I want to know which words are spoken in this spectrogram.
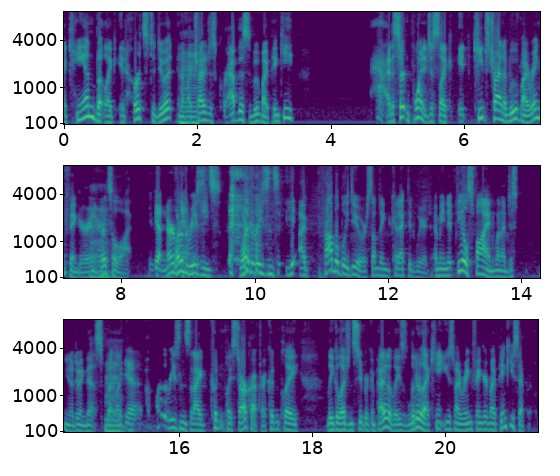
I can, but like it hurts to do it. And Mhm. if I try to just grab this and move my pinky, ah, at a certain point, it just like it keeps trying to move my ring finger and Mhm. it hurts a lot You've got nerve one of the reasons one of the reasons yeah, i probably do or something connected weird i mean it feels fine when i'm just you know doing this but Mhm. like Yeah. one of the reasons that i couldn't play starcraft or i couldn't play league of legends super competitively is literally i can't use my ring finger and my pinky separately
